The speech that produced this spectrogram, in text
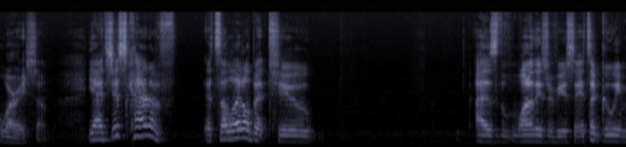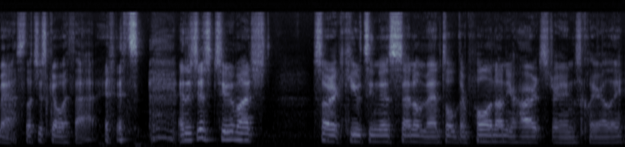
worrisome yeah, it's just kind of it's a little bit too as one of these reviews say, it's a gooey mess. Let's just go with that. It's and it's just too much sort of cutesiness, sentimental. They're pulling on your heartstrings clearly.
